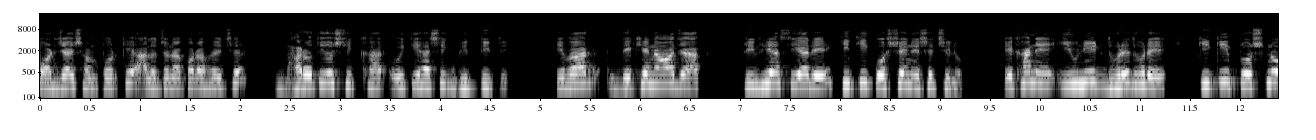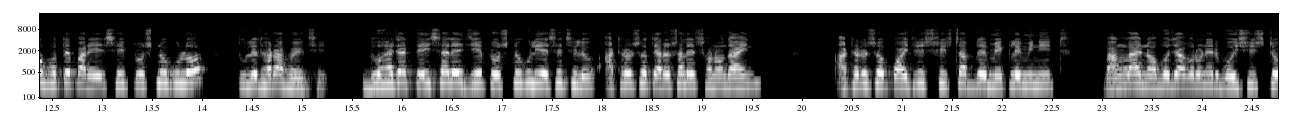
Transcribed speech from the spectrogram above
পর্যায় সম্পর্কে আলোচনা করা হয়েছে ভারতীয় শিক্ষার ঐতিহাসিক ভিত্তিতে। এবার দেখে নেওয়া যাক প্রিভিয়াস ইয়ারে কি কি কোশ্চেন এসেছিল। এখানে ইউনিট ধরে ধরে কি কি প্রশ্ন হতে পারে সেই প্রশ্নগুলো তুলে ধরা হয়েছে। দু হাজার তেইশ সালে যে প্রশ্নগুলি এসেছিল, আঠারোশো তেরো সালের সনদ আইন, আঠারোশো পঁয়ত্রিশ খ্রিস্টাব্দে মেকলে মিনিট বাংলায় নবজাগরণের বৈশিষ্ট্য,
